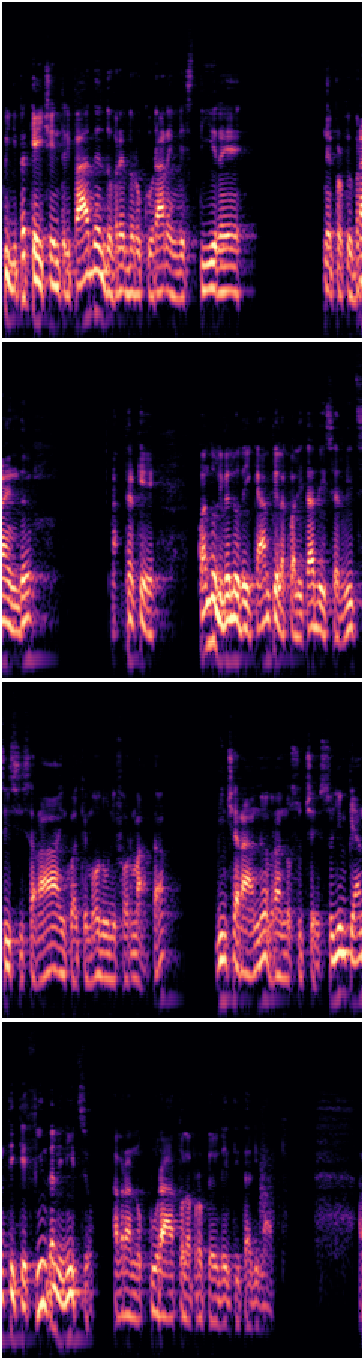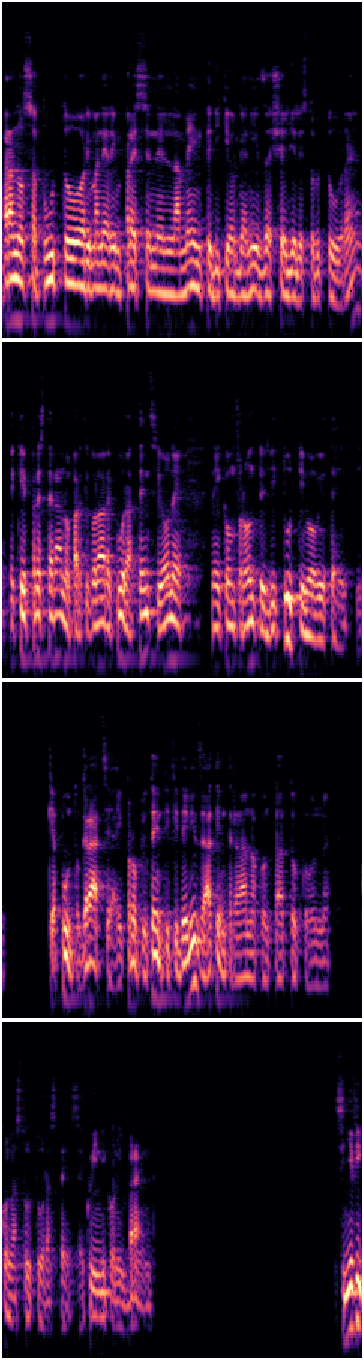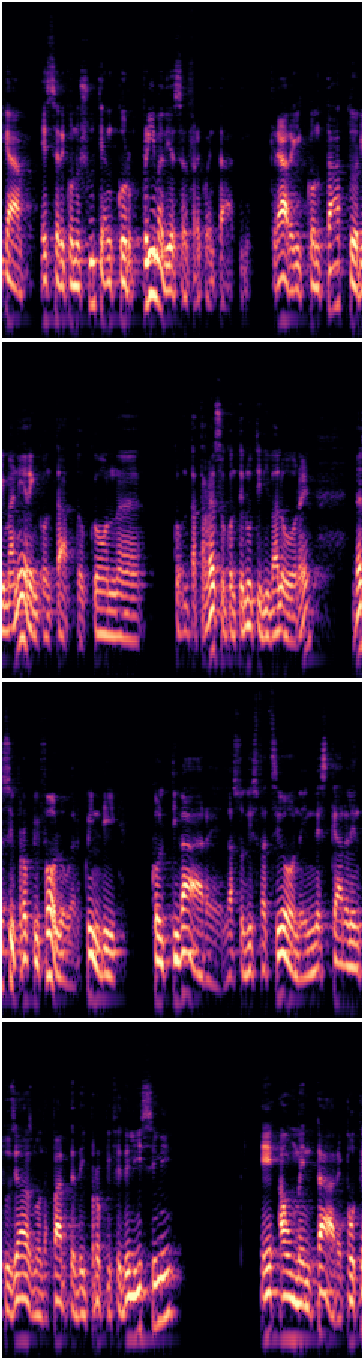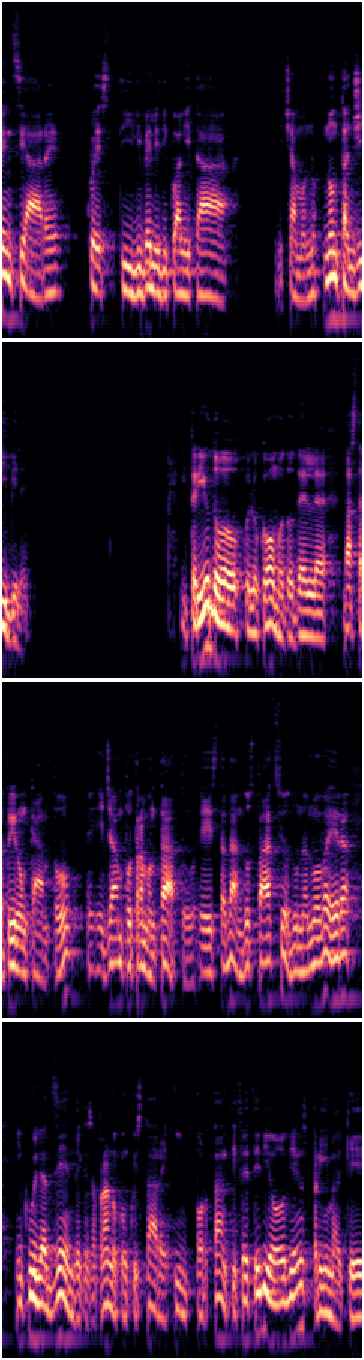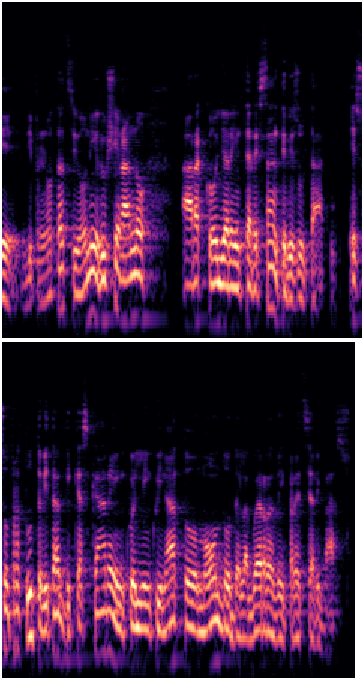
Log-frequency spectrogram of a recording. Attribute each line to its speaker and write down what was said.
Speaker 1: Quindi perché i centri padel dovrebbero curare e investire nel proprio brand? Ma perché quando il livello dei campi e la qualità dei servizi si sarà in qualche modo uniformata, vinceranno e avranno successo gli impianti che fin dall'inizio avranno curato la propria identità di marchio. Avranno saputo rimanere impresse nella mente di chi organizza e sceglie le strutture e che presteranno particolare cura e attenzione nei confronti di tutti i nuovi utenti, che appunto grazie ai propri utenti fidelizzati entreranno a contatto con, con la struttura stessa e quindi con il brand. Significa essere conosciuti ancora prima di essere frequentati, creare il contatto e rimanere in contatto con, con, attraverso contenuti di valore verso i propri follower, quindi coltivare la soddisfazione, innescare l'entusiasmo da parte dei propri fedelissimi e aumentare, potenziare questi livelli di qualità, diciamo, no, non tangibile. Il periodo, quello comodo del basta aprire un campo, è già un po' tramontato e sta dando spazio ad una nuova era in cui le aziende che sapranno conquistare importanti fette di audience prima che di prenotazioni riusciranno a raccogliere interessanti risultati e soprattutto evitare di cascare in quell'inquinato mondo della guerra dei prezzi a ribasso.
